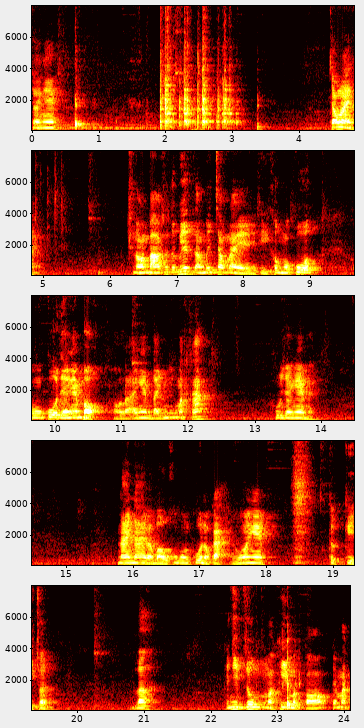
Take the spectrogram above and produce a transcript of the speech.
cho anh em. Trong này nón báo cho tôi biết rằng bên trong này thì không có cua. Không có cua thì anh em bỏ, hoặc là anh em đánh những mặt khác. Khui cho anh em này nai nai và bầu không có cua nào cả đúng không anh em? Cực kỳ chuẩn. Vâng. Cái nhịp rung mà khi mà có cái mặt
